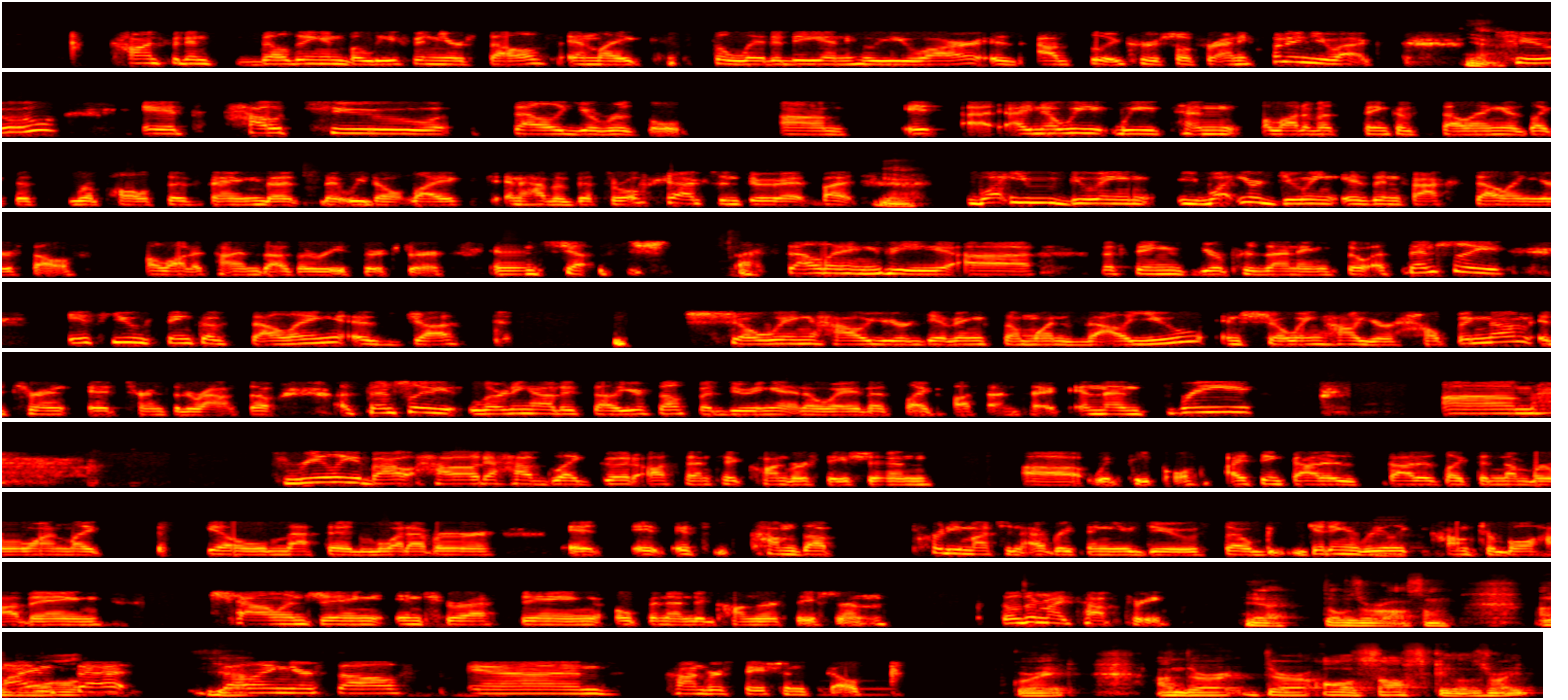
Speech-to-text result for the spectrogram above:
confidence building and belief in yourself and like solidity in who you are is absolutely crucial for anyone in UX. Yeah. Two, it's how to sell your results. Um, it I know we we tend a lot of us think of selling as like this repulsive thing that that we don't like and have a visceral reaction to it, but yeah. what you doing what you're doing is in fact selling yourself a lot of times as a researcher and sh- selling the uh, the things you're presenting. So essentially, if you think of selling as just showing how you're giving someone value and showing how you're helping them, it turns it turns it around. So essentially, learning how to sell yourself, but doing it in a way that's like authentic. And then three, um, it's really about how to have like good, authentic conversations uh, with people. I think that is that is like the number one like skill, method, whatever, it, it, it comes up pretty much in everything you do. So getting really comfortable having challenging, interesting, open-ended conversations. Those are my top three. Yeah, those are awesome. And Mindset, all, yeah. selling yourself, and conversation skills. Great, and they're they're all soft skills, right?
